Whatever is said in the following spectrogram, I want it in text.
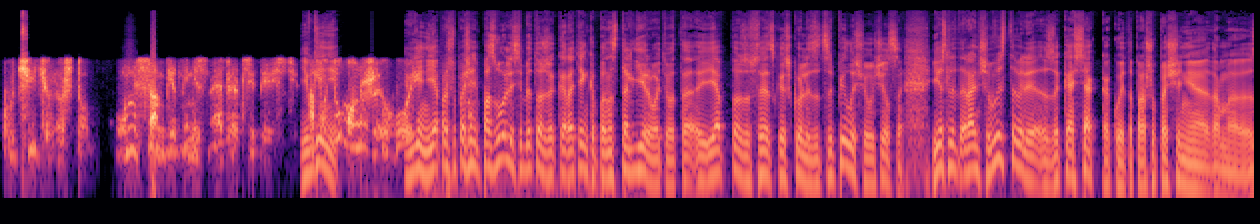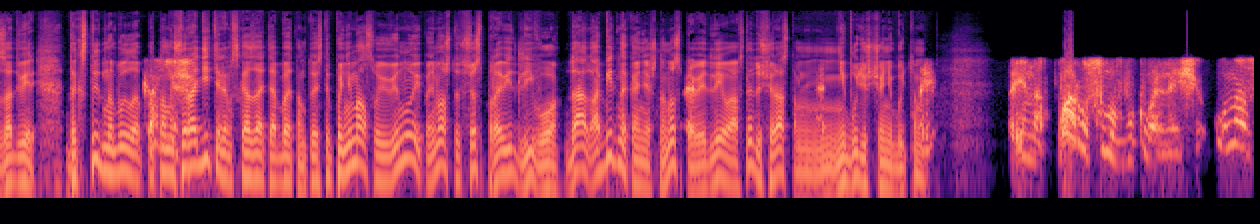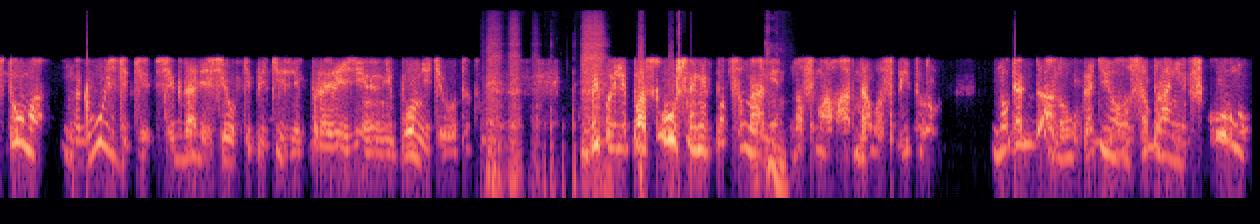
к учителю, что он и сам, бедный, не знает, как себя вести. Евгений, а потом он уволит. Евгений, я прошу прощения, позволю себе тоже коротенько поностальгировать. Вот э, я тоже в советской школе зацепил, еще учился. Если раньше выставили за косяк какой-то, прошу прощения, там, э, за дверь, так стыдно было потом Конечно. еще родителям сказать об этом. То есть ты понимал свою вину и понимал, что все справедливо. Да, обидно, конечно, но справедливо. А в следующий раз там не будешь что-нибудь там... Ренат, пару слов буквально еще. У нас дома всегда висел кипятильник прорезиненный, помните вот это? Мы были послушными пацанами, нас мама одна воспитывала. Но когда она уходила на собрание в школу,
